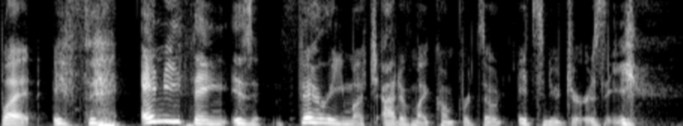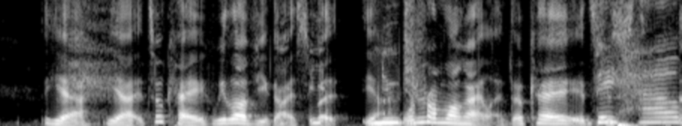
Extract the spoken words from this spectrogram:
but if anything is very much out of my comfort zone, it's New Jersey. Yeah. Yeah. It's okay. We love you guys, but yeah, New we're Jer- from Long Island. Okay. It's They just have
